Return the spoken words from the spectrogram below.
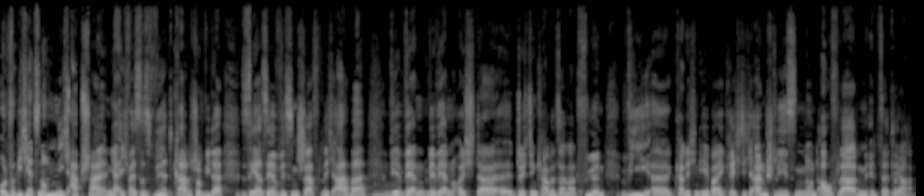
Und wirklich jetzt noch nicht abschalten. Ja, ich weiß, es wird gerade schon wieder sehr, sehr wissenschaftlich, aber Mhm. wir, werden, wir werden euch da äh, durch den Kabelsalat führen. Wie äh, kann ich ein E-Bike richtig anschließen und aufladen, etc. Ja.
